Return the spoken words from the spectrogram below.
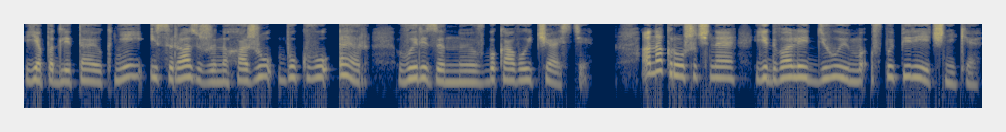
Я подлетаю к ней и сразу же нахожу букву «Р», вырезанную в боковой части. Она крошечная, едва ли дюйм в поперечнике.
